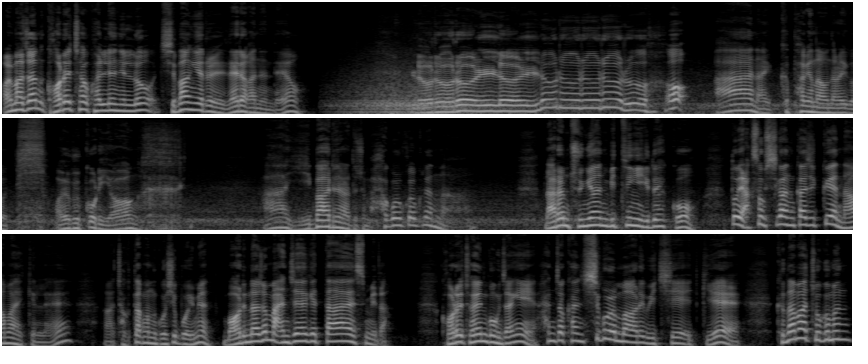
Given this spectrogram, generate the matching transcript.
얼마 전 거래처 관련 일로 지방에를 내려갔는데요. 루루룰루루루루루 어? 아, 나 급하게 나오느라 이거 얼굴 꼴이 영. 아, 이발이라도 좀 하고 올 걸 그랬나. 나름 중요한 미팅이기도 했고 또 약속 시간까지 꽤 남아 있길래 아, 적당한 곳이 보이면 머리나 좀 만져야겠다 했습니다. 거래처의 공장이 한적한 시골 마을에 위치해 있기에 그나마 조금은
